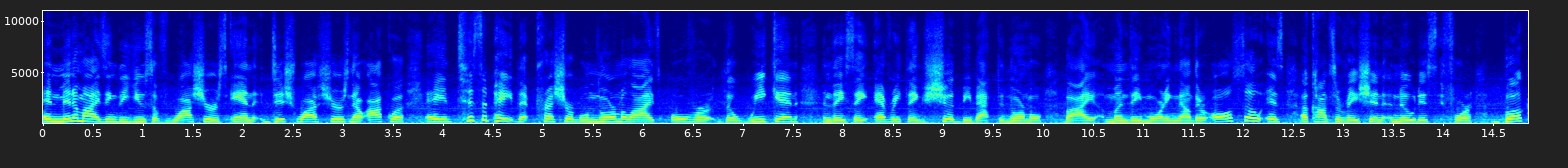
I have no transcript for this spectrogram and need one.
and minimizing the use of washers and dishwashers. Now, Aqua anticipate that pressure will normalize over the weekend, and they say everything should be back to normal by Monday morning. Now, there also is a conservation notice for Bucks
